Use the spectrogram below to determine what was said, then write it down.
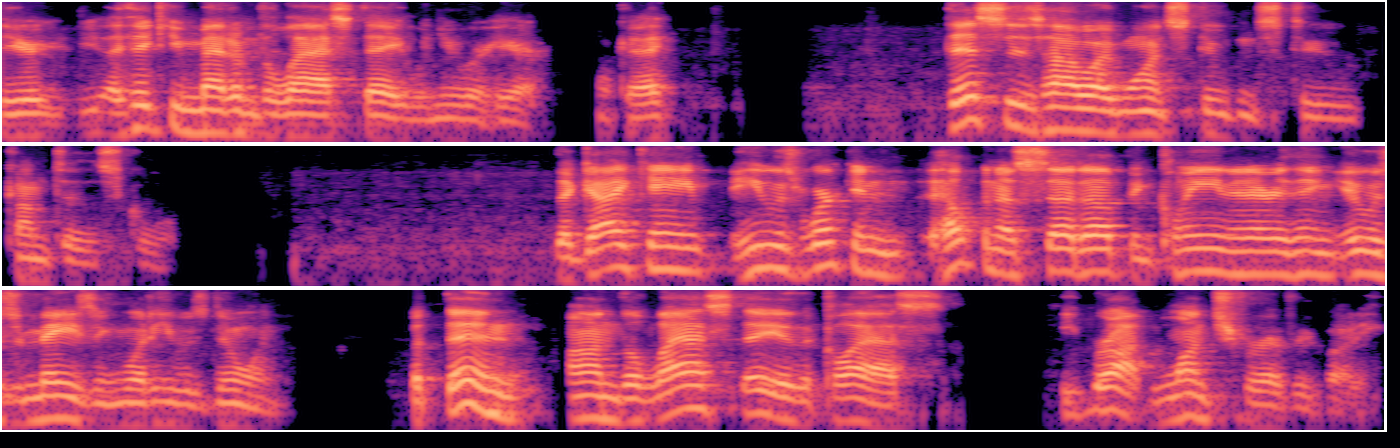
I think you met him the last day when you were here. Okay. This is how I want students to come to the school the guy came he was working helping us set up and clean and everything. It was amazing what he was doing. But then on the last day of the class he brought lunch for everybody.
